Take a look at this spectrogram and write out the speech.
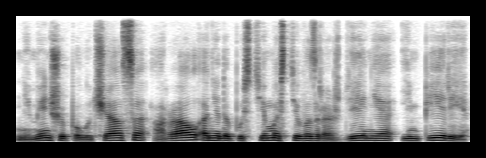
не меньше получаса орал о недопустимости возрождения империи,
